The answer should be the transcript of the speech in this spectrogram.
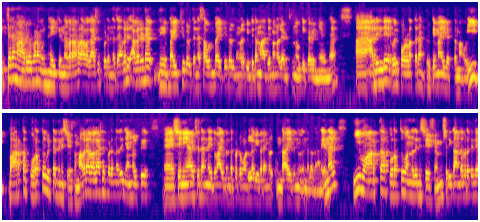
ഇത്തരം ആരോപണം ഉന്നയിക്കുന്നവർ അവർ അവകാശപ്പെടുന്നത് അവർ അവരുടെ ബൈറ്റുകൾ തന്നെ സൗണ്ട് ബൈറ്റുകൾ നിങ്ങൾ വിവിധ മാധ്യമങ്ങളിൽ എടുത്ത് നോക്കിക്കഴിഞ്ഞു കഴിഞ്ഞാൽ അതിന്റെ ഒരു പൊള്ളത്തരം കൃത്യമായി വ്യക്തമാവും. ഈ വാർത്ത പുറത്തു വിട്ടതിന് ശേഷം അവർ അവകാശപ്പെടുന്നത് ഞങ്ങൾക്ക് ശനിയാഴ്ച തന്നെ ഇതുമായി ബന്ധപ്പെട്ടുകൊണ്ടുള്ള വിവരങ്ങൾ ഉണ്ടായിരുന്നു എന്നുള്ളതാണ്. എന്നാൽ ഈ വാർത്ത പുറത്തു വന്നതിന് ശേഷം ശ്രീകാന്തപുരത്തിന്റെ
